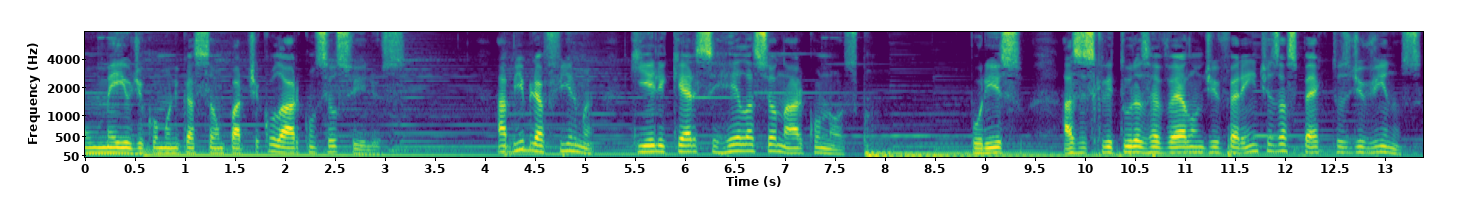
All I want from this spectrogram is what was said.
um meio de comunicação particular com seus filhos. A Bíblia afirma que Ele quer se relacionar conosco. Por isso, as Escrituras revelam diferentes aspectos divinos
